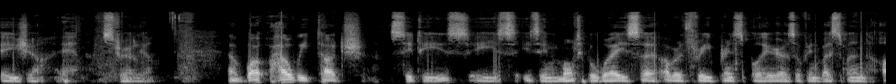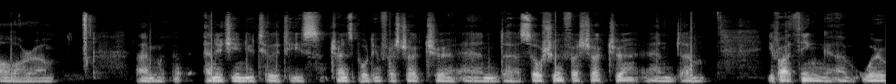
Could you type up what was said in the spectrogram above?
Asia, and Australia. Uh, how we touch cities is, is in multiple ways. Uh, our three principal areas of investment are um, um, energy and utilities, transport infrastructure, and uh, social infrastructure. And um, if I think uh, where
